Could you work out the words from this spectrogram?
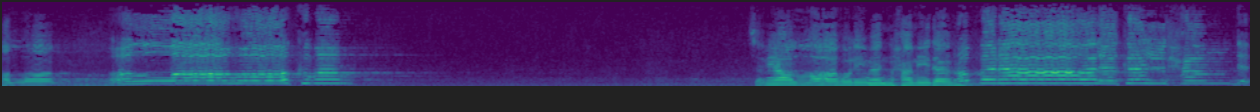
الله الله أكبر. سمع الله لمن حمده. ربنا ولك الحمد.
